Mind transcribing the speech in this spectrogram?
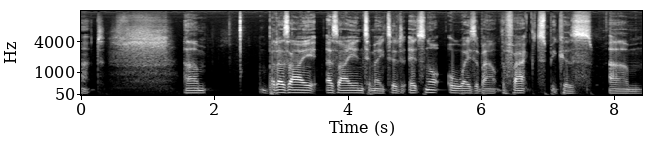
that. Um, but as I as I intimated, it's not always about the facts because um,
